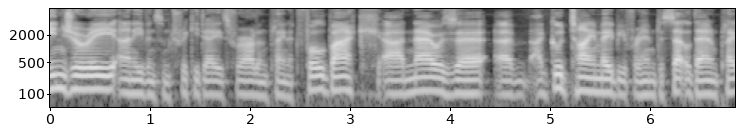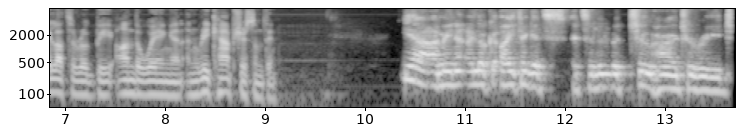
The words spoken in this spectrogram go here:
injury and even some tricky days for Ireland playing at fullback. Uh, now is a, a, a, good time maybe for him to settle down, play lots of rugby on the wing, and, and recapture something. Yeah, I mean, look, I think it's it's a little bit too hard to read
